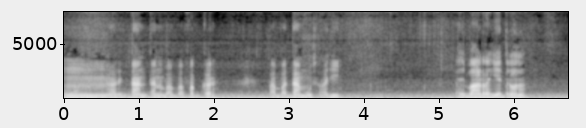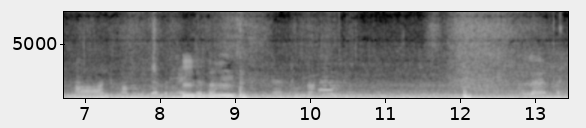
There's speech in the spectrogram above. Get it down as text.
ਹੂੰ ਅਰੇ ਧੰਨ ਧੰਨ ਬਾਬਾ ਫੱਕਰ ਬਾਬਾ ਦਾਮੂ ਸਾਹਿਬ ਜੀ। ਇਹ ਬਣ ਰਹੀ ਇਧਰੋਂ ਨਾ? ਹਾਂ ਕੰਮ ਵੀ ਚੱਲ ਰਿਹਾ ਇੱਧਰ ਦਾ ਹੂੰ ਲੈ ਭਾਈ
